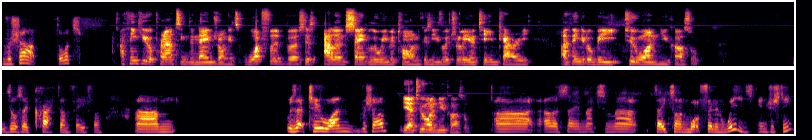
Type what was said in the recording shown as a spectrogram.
Rashab, thoughts? I think you're pronouncing the names wrong. It's Watford versus Alan St. Louis Vuitton because he's literally a team carry. I think it'll be 2 1 Newcastle. He's also cracked on FIFA. Um, was that 2 1, Rashab? Yeah, 2 1 Newcastle. Uh, LSA Maxima takes on Watford and wins. Interesting.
